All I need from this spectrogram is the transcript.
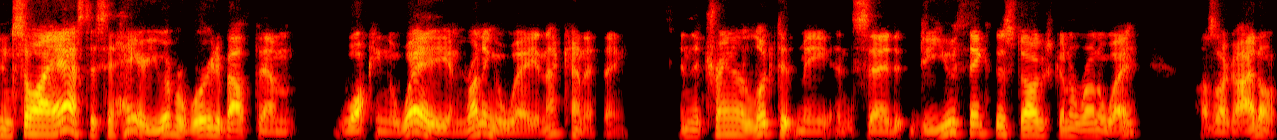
And so I asked, I said, Hey, are you ever worried about them walking away and running away and that kind of thing? And the trainer looked at me and said, Do you think this dog's going to run away? I was like, I don't,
